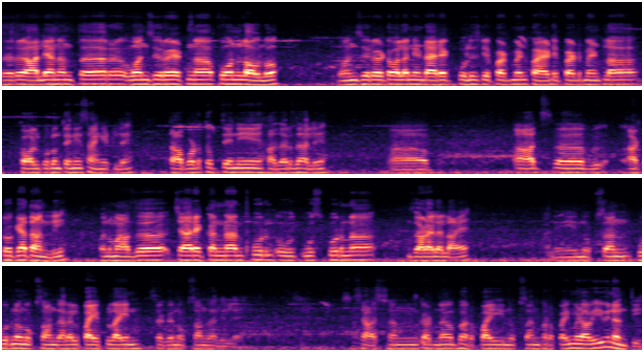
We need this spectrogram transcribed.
तर आल्यानंतर वन झिरो एटनं फोन लावलो. वन झिरो एटवाल्यांनी डायरेक्ट पोलीस डिपार्टमेंट फायर डिपार्टमेंटला कॉल करून त्यांनी सांगितले. ताबडतोब त्यांनी हजर झाले. आज आटोक्यात आणली. पण माझं चार एकरांना पूर्ण ऊ- ऊस पूर्ण जळालेलं आहे. आणि नुकसान पूर्ण नुकसान झालेलं पाईपलाईन सगळं नुकसान झालेलं आहे. शासनकडनं भरपाई नुकसान भरपाई मिळावी ही विनंती.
